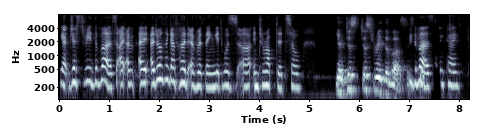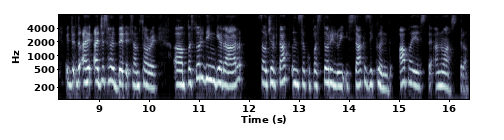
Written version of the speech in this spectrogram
yeah, just read the verse. I, I, I- don't think I've heard everything. It was uh, interrupted, so Yeah, just just read the verse. read the good. verse. Okay, I, I just heard bits. I'm sorry. Uh, păstorii din Gerar s-au certat însă cu păstorii lui Isaac zicând, apa este a noastră.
